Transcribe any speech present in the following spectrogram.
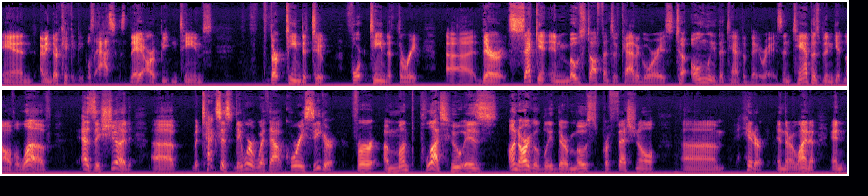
and I mean they're kicking people's asses. They are beating teams thirteen to two, 14 to three. Uh, they're second in most offensive categories to only the Tampa Bay Rays. And Tampa's been getting all the love, as they should. Uh, but Texas, they were without Corey Seager for a month plus, who is unarguably their most professional um, hitter in their lineup. And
